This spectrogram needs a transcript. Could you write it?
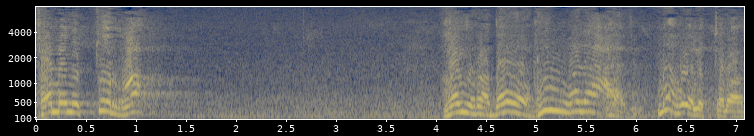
فمن اضطر غير باغ ولا عاد. ما هو الاضطرار؟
